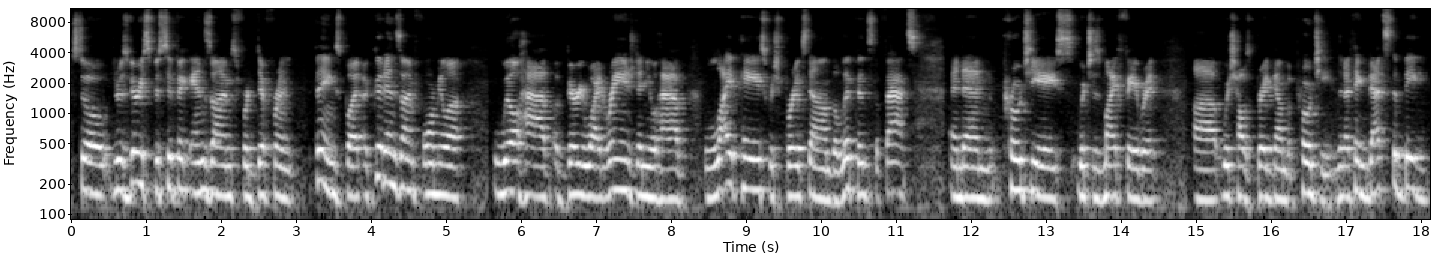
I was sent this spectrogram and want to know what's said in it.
So there's very specific enzymes for different things, but a good enzyme formula will have a very wide range. Then you'll have lipase, which breaks down the lipids, the fats, and then protease, which is my favorite, uh, which helps break down the protein. And I think that's the big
